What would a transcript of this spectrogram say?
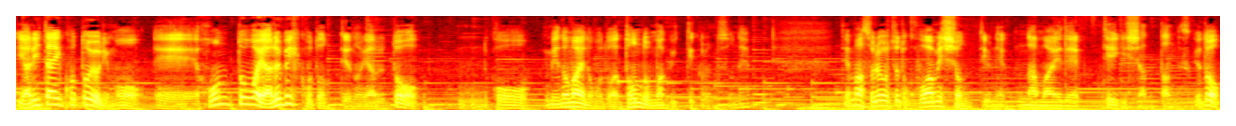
やりたいことよりも、えー、本当はやるべきことっていうのをやると、こう、目の前のことはどんどんうまくいってくるんですよね。で、まあ、それをちょっとコアミッションっていうね、名前で定義しちゃったんですけど、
